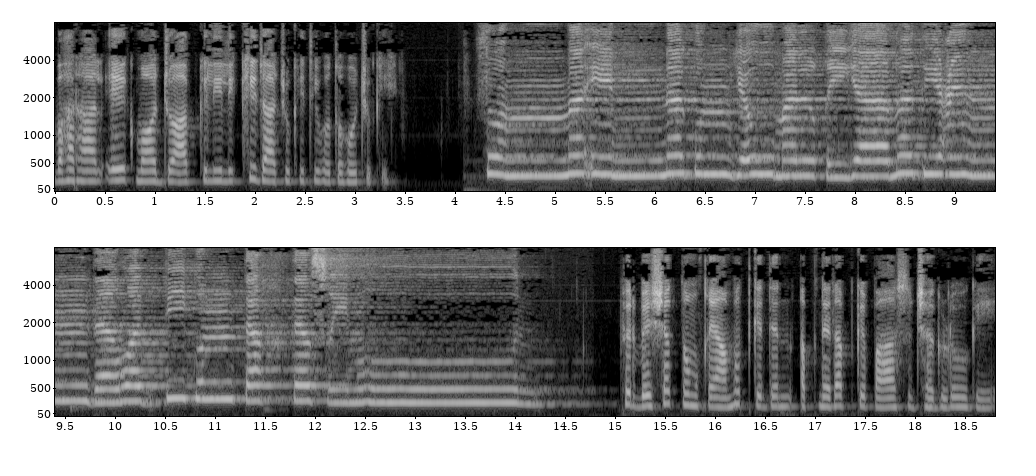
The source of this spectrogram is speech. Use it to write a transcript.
بہرحال ایک موت جو آپ کے لیے لکھی جا چکی تھی وہ تو ہو چکی۔ ثم إنكم يوم القيامة عند ربكم تختصمون۔ پھر بے شک تم قیامت کے دن اپنے رب کے پاس جھگڑو گے۔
